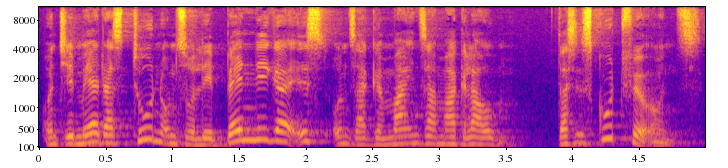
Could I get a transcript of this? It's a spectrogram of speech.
Und je mehr das tun, umso lebendiger ist unser gemeinsamer Glauben. Das ist gut für uns.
